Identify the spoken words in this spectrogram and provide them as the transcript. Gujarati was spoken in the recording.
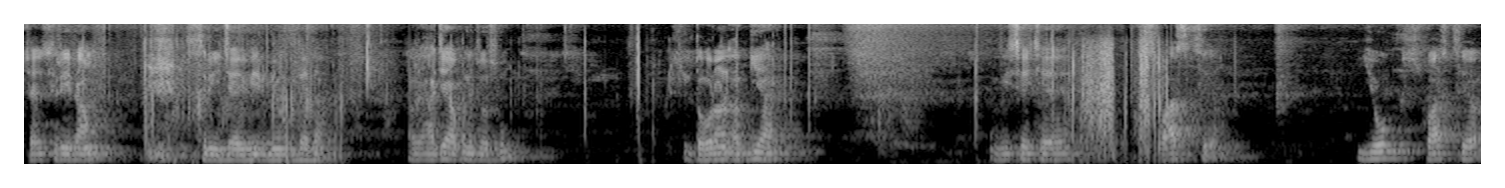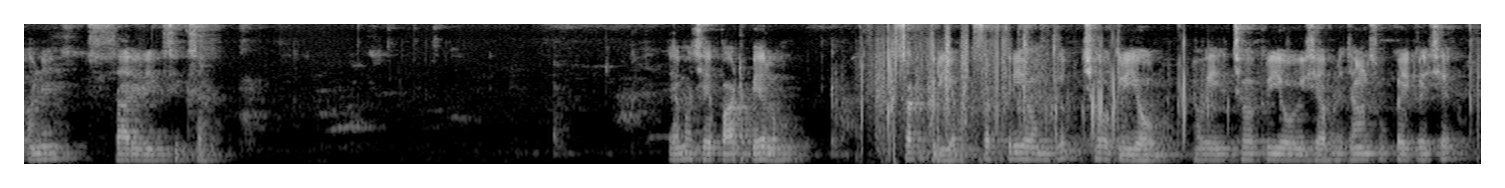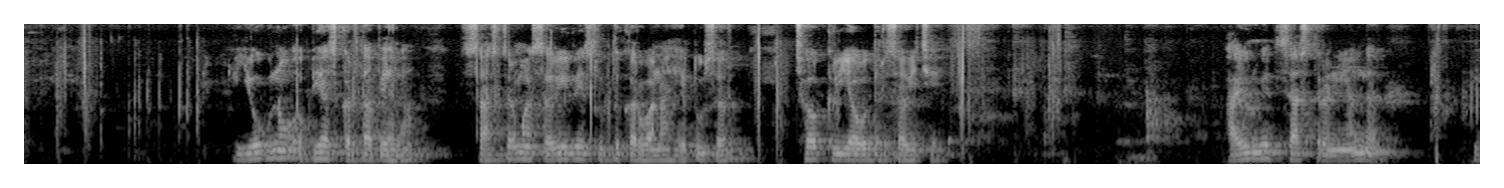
જય શ્રી રામ શ્રી જયવીર મેહુલ દાદા. હવે આજે આપણે જોશું ધોરણ અગિયાર વિષય છે સ્વાસ્થ્ય, યોગ, સ્વાસ્થ્ય અને શારીરિક શિક્ષણ. એમાં છે પાઠ પહેલો ષટક્રિયાઓ ષટક્રિયાઓ મતલબ છ ક્રિયાઓ. હવે એ છ ક્રિયાઓ વિશે આપણે જાણશું કઈ કઈ છે. યોગનો અભ્યાસ કરતાં પહેલાં શાસ્ત્રમાં શરીરને શુદ્ધ કરવાના હેતુસર છ ક્રિયાઓ દર્શાવી છે. આયુર્વેદ શાસ્ત્રની અંદર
